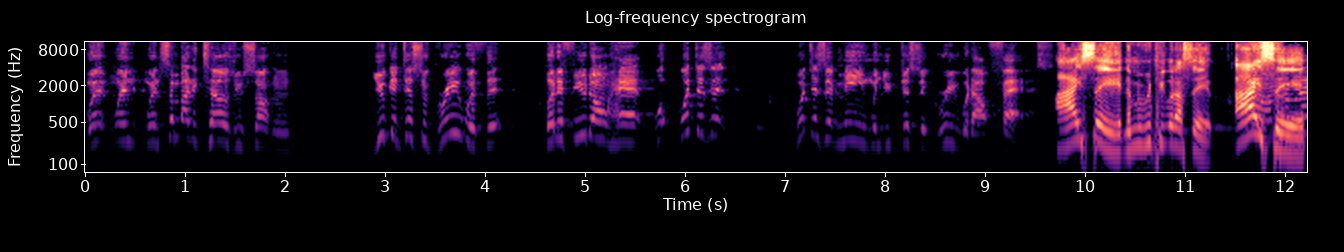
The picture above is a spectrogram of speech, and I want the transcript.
when when when somebody tells you something, you can disagree with it, but if you don't have what, what does it what does it mean when you disagree without facts? I said, let me repeat what I said. I I'm said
